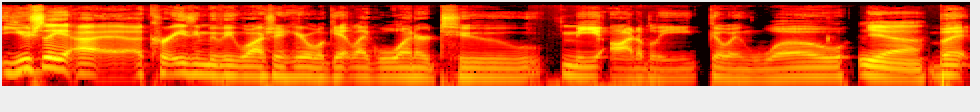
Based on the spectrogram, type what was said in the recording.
usually uh, a crazy movie watching here will get like one or two me audibly going whoa yeah. but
